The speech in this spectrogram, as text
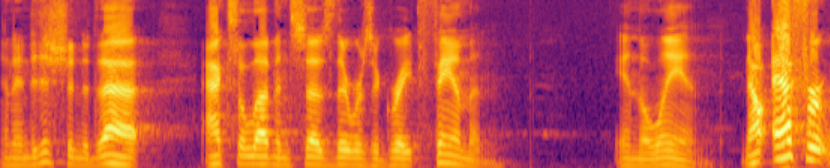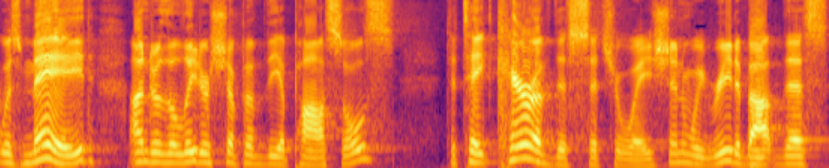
And in addition to that, Acts 11 says there was a great famine in the land. Now, effort was made under the leadership of the apostles to take care of this situation. We read about this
